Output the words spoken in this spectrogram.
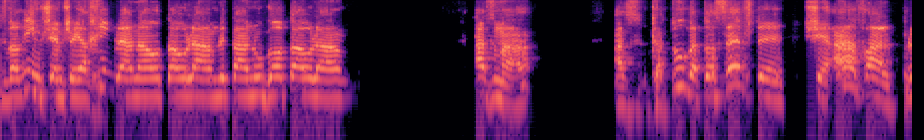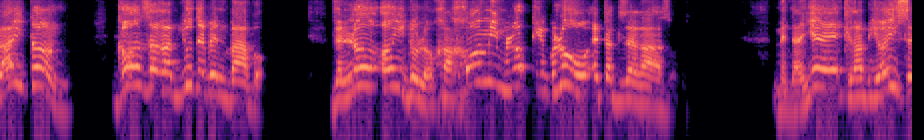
דברים שהם שייכים להנאות העולם, לתענוגות העולם. אז מה? אז כתוב בתוספת שאף על פלייטון גזר רבי יהודה בן בבא, ולא הועידו לו, חכומים לא קיבלו את הגזרה הזאת. מדייק רבי יוסף,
